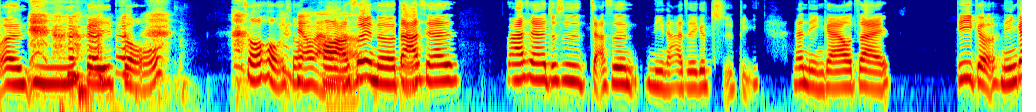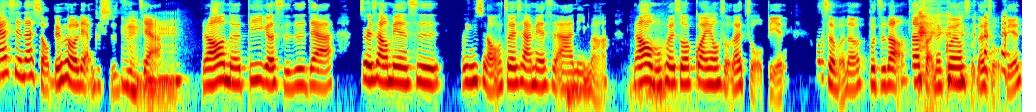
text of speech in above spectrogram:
恩义飞走。超好笑，好啦！所以呢，大家现在，大家现在就是假设你拿着一个纸笔，那你应该要在第一个，你应该现在手边会有两个十字架，然后呢，第一个十字架最上面是英雄，最下面是阿尼玛，然后我们会说惯用手在左边，为什么呢？不知道，但反正惯用手在左边，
